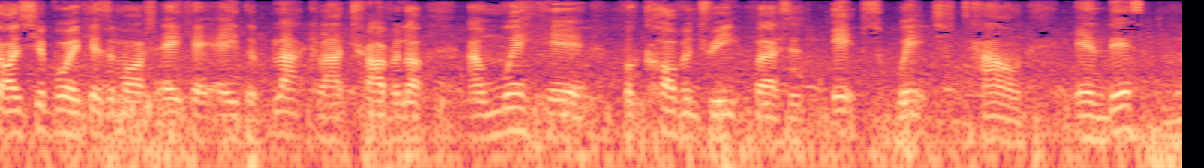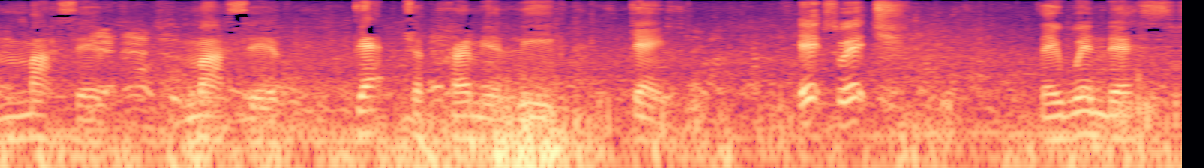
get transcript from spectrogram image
guys, it's your boy Kizza Marsh, aka the Black Lad Traveller, and we're here for Coventry versus Ipswich Town in this massive, massive get to Premier League game. Ipswich, they win this.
